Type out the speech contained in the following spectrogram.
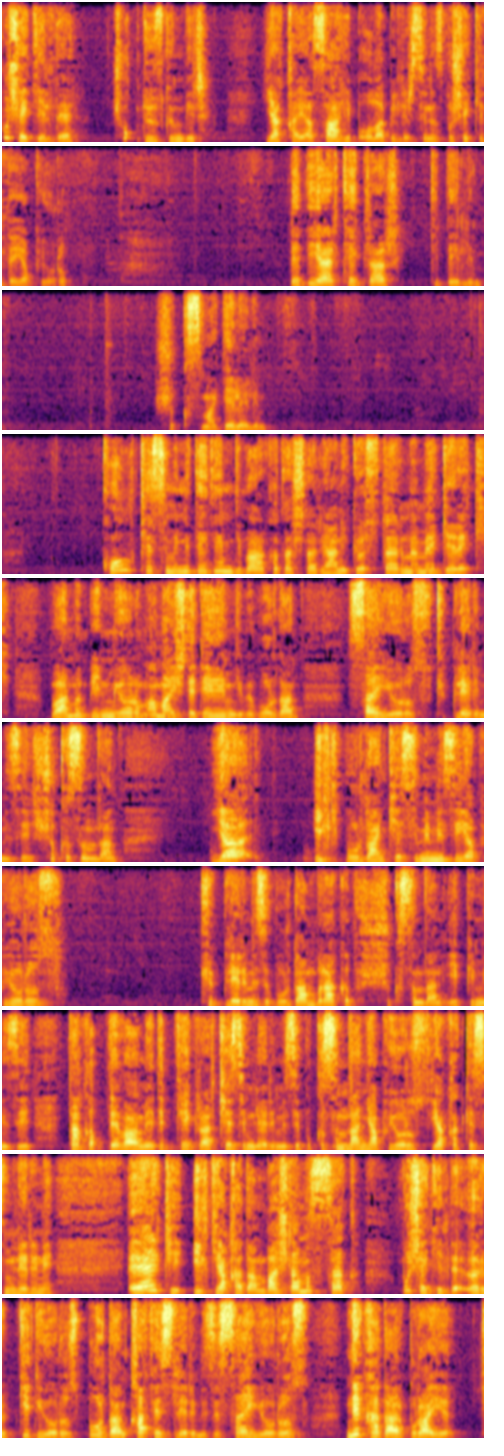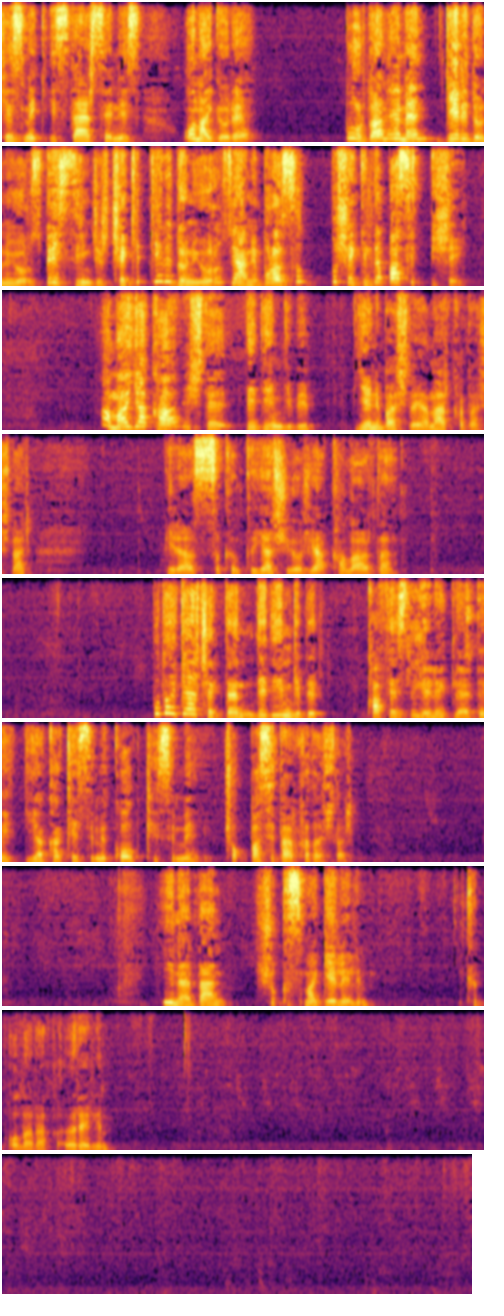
Bu şekilde çok düzgün bir yakaya sahip olabilirsiniz. Bu şekilde yapıyorum. Ve diğer tekrar gidelim. Şu kısma gelelim. Kol kesimini dediğim gibi arkadaşlar yani göstermeme gerek var mı bilmiyorum ama işte dediğim gibi buradan sayıyoruz küplerimizi şu kısımdan ya ilk buradan kesimimizi yapıyoruz küplerimizi buradan bırakıp şu kısımdan ipimizi takıp devam edip tekrar kesimlerimizi bu kısımdan yapıyoruz yaka kesimlerini eğer ki ilk yakadan başlamışsak bu şekilde örüp gidiyoruz. Buradan kafeslerimizi sayıyoruz. Ne kadar burayı kesmek isterseniz ona göre buradan hemen geri dönüyoruz. 5 zincir çekip geri dönüyoruz. Yani burası bu şekilde basit bir şey. Ama yaka işte dediğim gibi yeni başlayan arkadaşlar biraz sıkıntı yaşıyor yakalarda. Bu da gerçekten dediğim gibi Kafesli yeleklerde yaka kesimi, kol kesimi çok basit arkadaşlar. Yine ben şu kısma gelelim. Küp olarak örelim.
